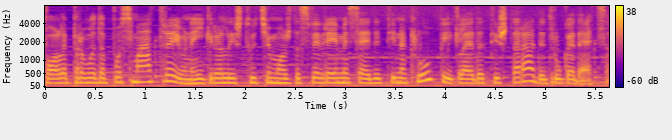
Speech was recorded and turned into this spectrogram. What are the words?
vole prvo da posmatraju, na igralištu će možda sve vreme sedeti na klupi i gledati šta rade druga deca.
